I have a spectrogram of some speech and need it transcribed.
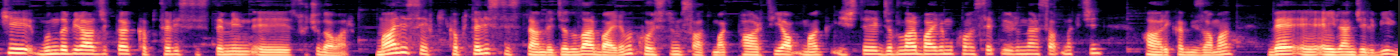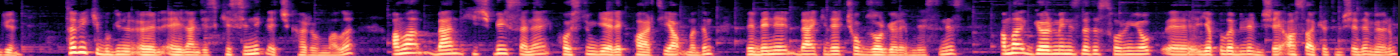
ki bunda birazcık da kapitalist sistemin e, suçu da var. Maalesef ki kapitalist sistemde Cadılar Bayramı kostüm satmak, parti yapmak, işte Cadılar Bayramı konseptli ürünler satmak için harika bir zaman ve e, eğlenceli bir gün. Tabii ki bugünün eğlencesi kesinlikle çıkarılmalı. Ama ben hiçbir sene kostüm giyerek parti yapmadım ve beni belki de çok zor görebilirsiniz. Ama görmenizde de sorun yok. E, yapılabilir bir şey. Asla kötü bir şey demiyorum.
